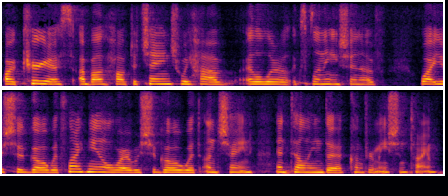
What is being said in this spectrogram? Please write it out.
are curious about how to change, we have a little explanation of why you should go with Lightning or where we should go with on-chain and telling the confirmation time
